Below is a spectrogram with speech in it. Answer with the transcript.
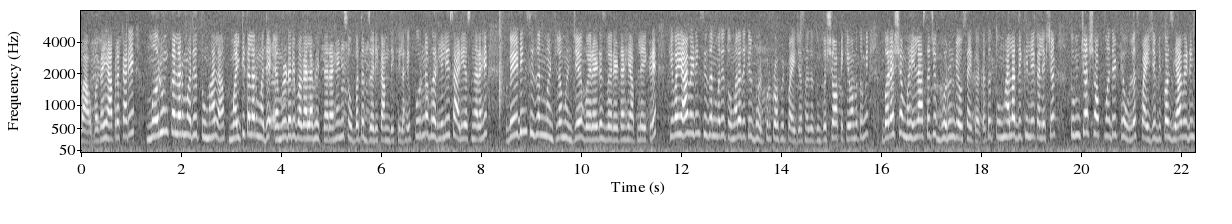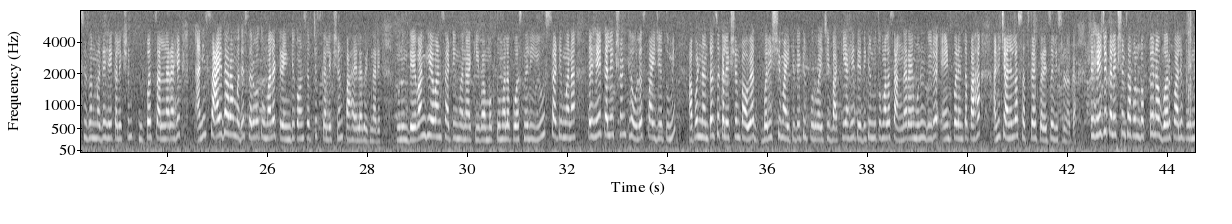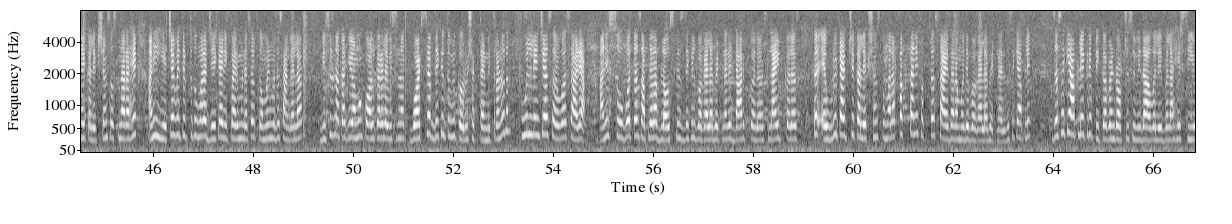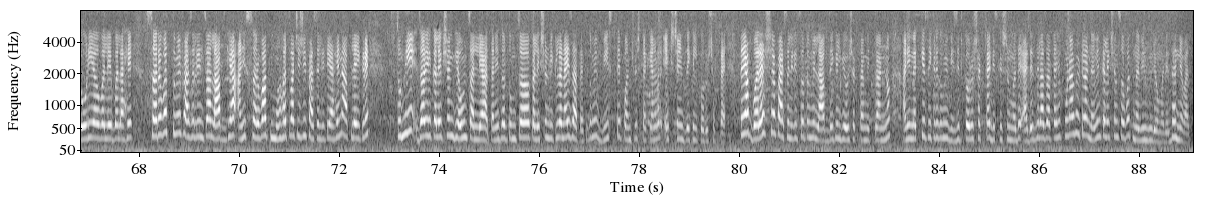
वाव बघा ह्या प्रकारे मरून कलरमध्ये तुम्हाला मल्टी कलरमध्ये एम्ब्रॉयडरी बघायला भेटणार आहे आणि सोबतच जरी काम देखील आहे पूर्ण भरलेली साडी असणार आहे. वेडिंग सीझन म्हटलं म्हणजे व्हरायटीज व्हरायटी आहे आपल्या इकडे. किंवा या वेडिंग सीझनमध्ये तुम्हाला देखील भरपूर प्रॉफिट पाहिजे असणार. जर तुमचं शॉप आहे किंवा मग तुम्ही बऱ्याचशा महिला असतात जे घरून व्यवसाय करतात तर तुम्हाला देखील हे कलेक्शन तुमच्या शॉपमध्ये ठेवलंच पाहिजे बिकॉज ह्या वेडिंग सीझनमध्ये हे कलेक्शन खूपच चालणार आहे. आणि सायधारामध्ये सर्व तुम्हाला ट्रेंडी कॉन्सेप्टचेच कलेक्शन पाहायला भेटणार आहे. म्हणून देवाणघेवाणसाठी म्हणा किंवा मग तुम्हाला पर्सनली यूजसाठी म्हणा तर हे कलेक्शन ठेवलंच पाहिजे तुम्ही. आपण नंतरचं कलेक्शन पाहूयात. बरीचशी माहिती देखील पुरवायची बाकी आहे. ते देखील मी तुम्हाला सांगणार आहे म्हणून व्हिडिओ एंडपर्यंत पहा आणि चॅनलला सबस्क्राईब करायचं विसरू नका. तर हे जे कलेक्शन्स आपण बघतो ना वर्कवाले पूर्ण हे कलेक्शन्स असणार आहे. आणि ह्याच्या व्यतिरिक्त तुम्हाला जे काही रिक्वायरमेंट असेल कमेंटमध्ये सांगायला विसरू नका किंवा मग कॉल करायला विसरू नका. व्हॉट्सअप देखील तुम्ही करू शकता मित्रांनो. तर फुल लेंथच्या सर्व साड्या आणि सोबतच आपल्याला ब्लाऊज पीस देखील बघायला भेटणार आहे. डार्क कलर्स लाइट कलर्स तर एवढी टाईपचे कलेक्शन्स तुम्हाला फक्त आणि फक्त सायधारामध्ये बघायला भेटणार आहे. जसं की आपले जसं की आपल्या इकडे पिकअप अँड ड्रॉपची सुविधा अवेलेबल आहे सी ओ डी अवेलेबल आहे. सर्वच तुम्ही फॅसिलिटींचा लाभ घ्या आणि सर्वात महत्त्वाची जी फॅसिलिटी आहे ना आपल्या इकडे तुम्ही जर हे कलेक्शन घेऊन चालले आहात आणि जर तुमचं कलेक्शन विकलं नाही जात आहे तर तुम्ही वीस ते पंचवीस टक्क्यांवर एक्सचेंज देखील करू शकताय. तर या बऱ्याचशा फॅसिलिटीजचा तुम्ही लाभ देखील घेऊ शकता मित्रांनो. आणि नक्कीच इकडे तुम्ही व्हिजिट करू शकता. डिस्क्रिप्शनमध्ये ॲड्रेस दिला जात आहे. पुन्हा भेटूया नवीन कलेक्शनसोबत नवीन व्हिडिओमध्ये धन्यवाद.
